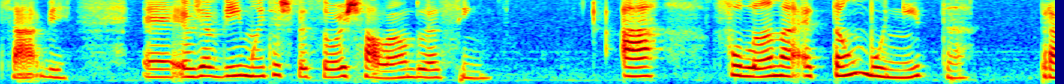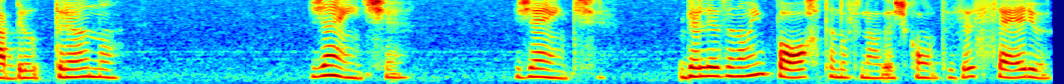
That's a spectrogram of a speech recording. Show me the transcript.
sabe? É, eu já vi muitas pessoas falando assim: ah, Fulana é tão bonita para Beltrano. Gente, gente, beleza não importa no final das contas, é sério.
